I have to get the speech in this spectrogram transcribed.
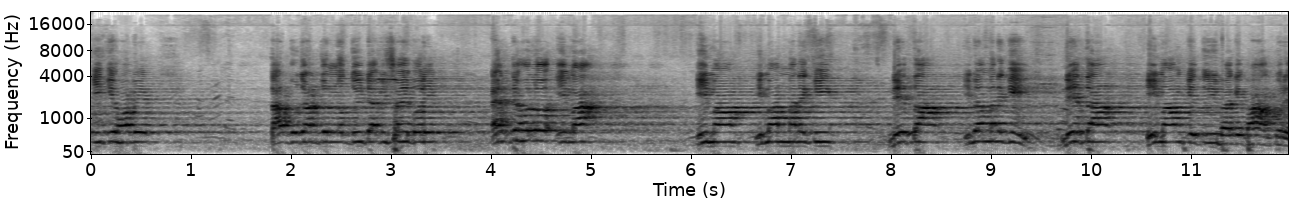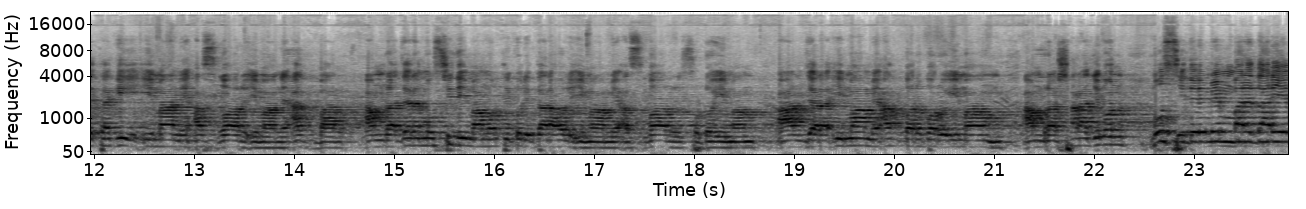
কি কি হবে? তার বোঝার জন্য দুইটা বিষয় বলি। একটা হলো ইমা, ইমাম ইমাম মানে কি? নেতা, ইমাম মানে কি? নেতা, ইমামকে দুই ভাগে ভাগ করে থাকি ইমামে আসগর ইমামে আকবর। আমরা যারা মসজিদে ইমামতি করি, তারা হলো ইমামে আসগর, ছোট ইমাম। আর যারা ইমামে আকবর, বড় ইমাম, আমরা সারা জীবন মসজিদের মেম্বারে দাঁড়িয়ে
